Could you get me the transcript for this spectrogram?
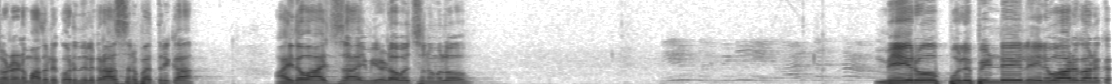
చూడండి మొదటి కొరిందులకు రాసిన పత్రిక ఐదవ అధ్యాయం ఏడవ వచనములో మీరు పులిపిండి లేనివారు గనుక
